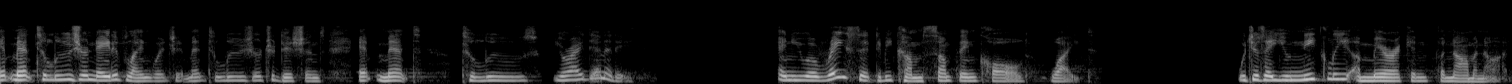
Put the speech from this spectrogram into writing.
It meant to lose your native language. It meant to lose your traditions. It meant to lose your identity. And you erase it to become something called white which is a uniquely American phenomenon.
